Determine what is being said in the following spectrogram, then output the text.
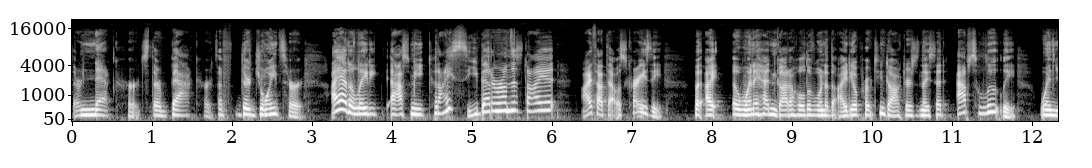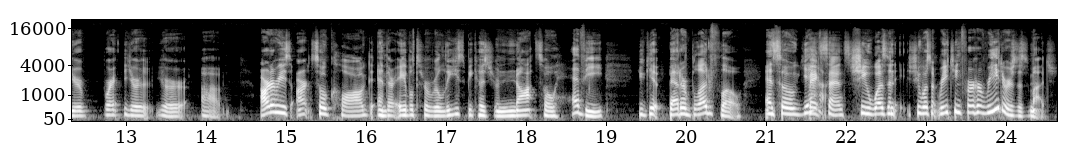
their neck hurts, their back hurts, their joints hurt. I had a lady ask me, "Can I see better on this diet?" I thought that was crazy, but I went ahead and got a hold of one of the ideal protein doctors, and they said, "Absolutely. When your your your uh, arteries aren't so clogged and they're able to release because you're not so heavy, you get better blood flow." And so, yeah, Makes sense. She wasn't she wasn't reaching for her readers as much.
